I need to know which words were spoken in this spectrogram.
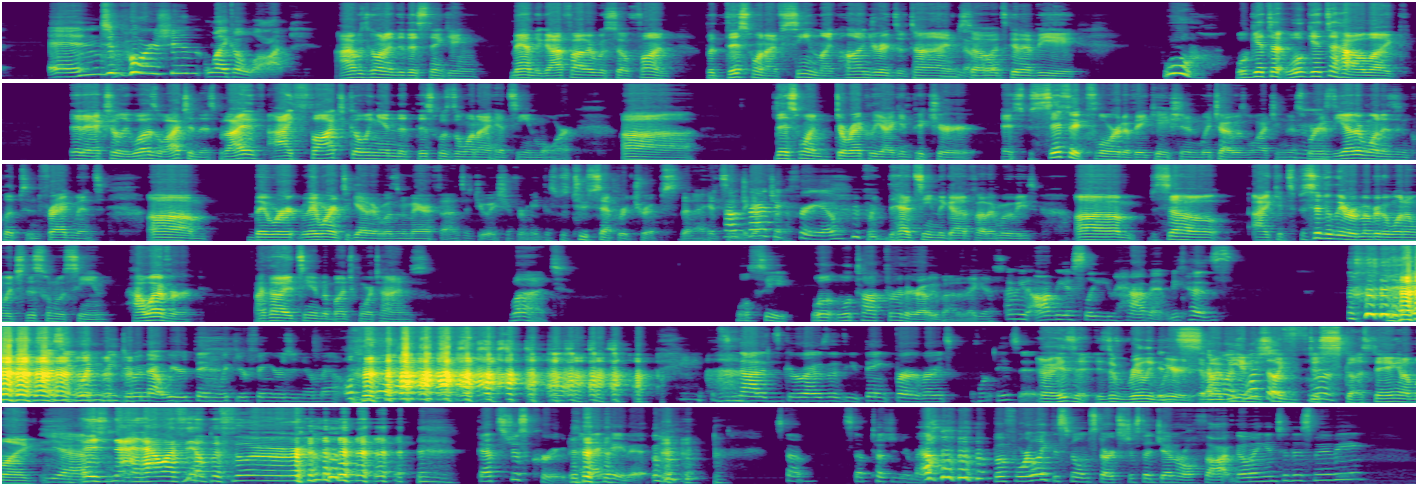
end portion like a lot. I was going into this thinking, man, The Godfather was so fun, but this one I've seen like hundreds of times, so it's gonna be, whoo. We'll get to we'll get to how like it actually was watching this, but I I thought going in that this was the one I had seen more. Uh, this one directly, I can picture a specific Florida vacation in which I was watching this, Mm. whereas the other one is in clips and fragments. Um, they were they weren't together. It wasn't a marathon situation for me. This was two separate trips that I had seen. How The tragic Godfather- for you. had seen the Godfather movies. Um, so I can specifically remember the one on which this one was seen. However, I thought I'd seen it a bunch more times. What? We'll see. We'll we'll talk further about it, I guess. I mean, obviously you haven't because. Otherwise, you wouldn't be doing that weird thing with your fingers in your mouth. it's not as gross as you think, perverts. Or is it? Or is it? Is it really weird? It's- Am I'm I like, being just like fuck? disgusting? And I'm like, Yeah. it's not how I felt before. That's just crude, and I hate it. stop, stop touching your mouth. Before like this film starts, just a general thought going into this movie.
